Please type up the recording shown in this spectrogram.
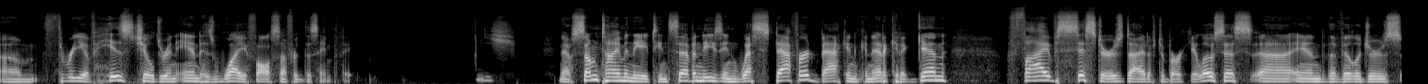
Um, three of his children and his wife all suffered the same fate. Yeesh. Now, sometime in the 1870s in West Stafford, back in Connecticut again, five sisters died of tuberculosis, uh, and the villagers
